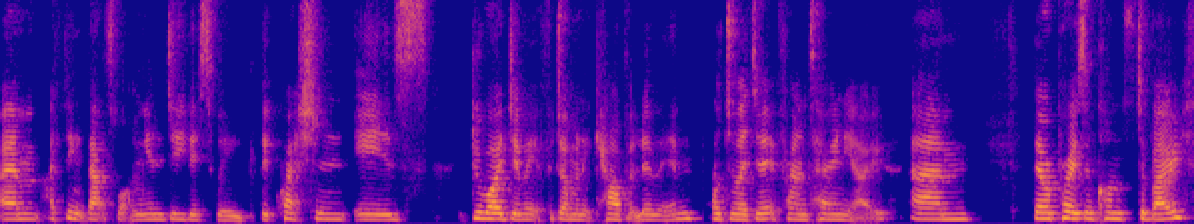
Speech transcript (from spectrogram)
um, I think that's what I'm going to do this week. The question is, do I do it for Dominic Calvert Lewin or do I do it for Antonio? Um, there are pros and cons to both.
